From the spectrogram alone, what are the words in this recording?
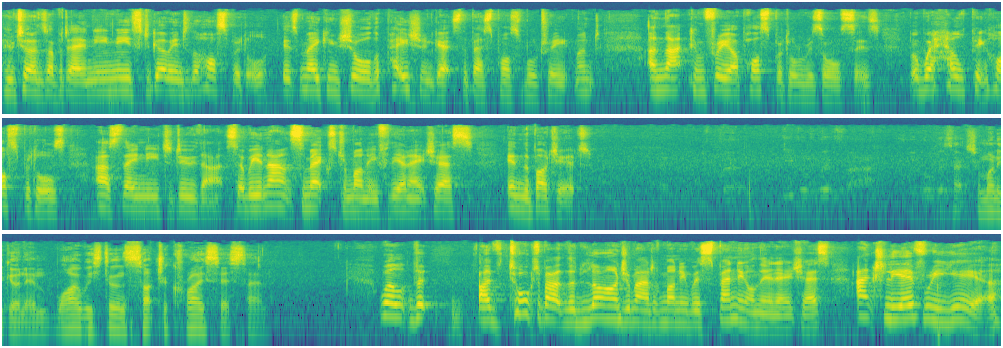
who turns up at A&E needs to go into the hospital. It's making sure the patient gets the best possible treatment, and that can free up hospital resources. But we're helping hospitals as they need to do that. So we announced some extra money for the NHS in the budget. But even with that, with all this extra money going in, why are we still in such a crisis then? Well, the, I've talked about the large amount of money we're spending on the NHS. Actually, every year,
